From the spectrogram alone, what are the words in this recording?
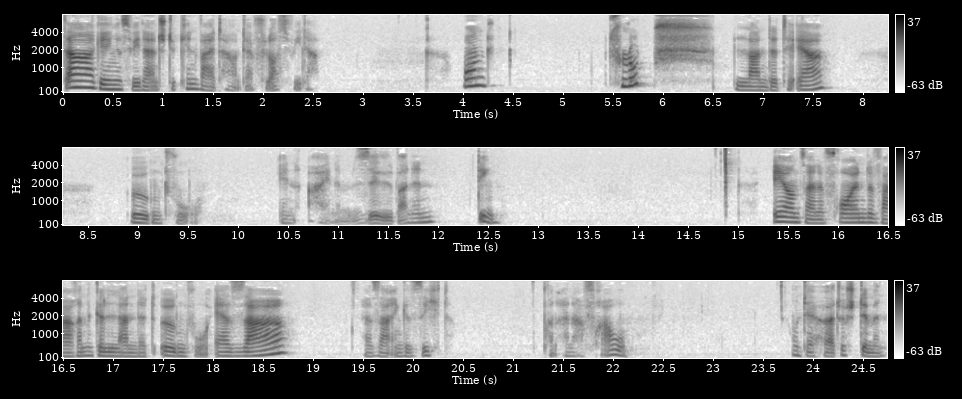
Da ging es wieder ein Stückchen weiter und er floss wieder. Und flutsch landete er irgendwo in einem silbernen Ding. Er und seine Freunde waren gelandet irgendwo. Er sah, er sah ein Gesicht von einer Frau. Und er hörte Stimmen.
